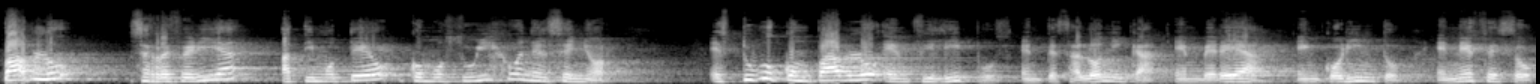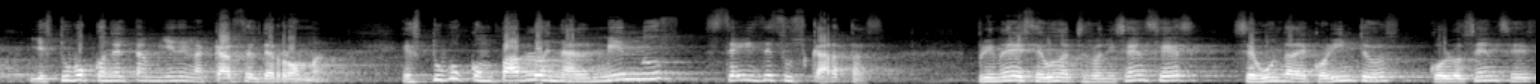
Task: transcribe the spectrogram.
Pablo se refería a Timoteo como su hijo en el Señor. Estuvo con Pablo en Filipos, en Tesalónica, en Berea, en Corinto, en Éfeso y estuvo con él también en la cárcel de Roma. Estuvo con Pablo en al menos seis de sus cartas. Primera y segunda Tesalonicenses, segunda de Corintios, Colosenses,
